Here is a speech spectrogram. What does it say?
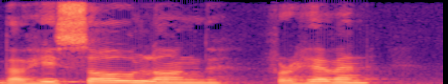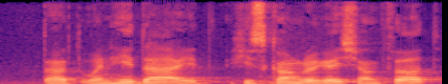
that he so longed for heaven that when he died, his congregation thought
